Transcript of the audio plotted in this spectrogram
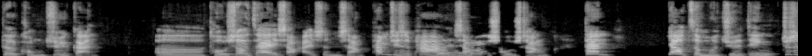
的恐惧感，呃，投射在小孩身上。他们其实怕小孩受伤，但要怎么决定？就是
